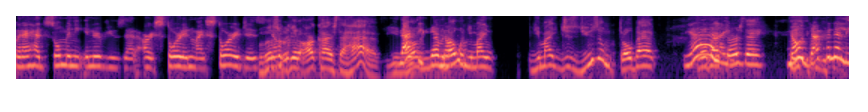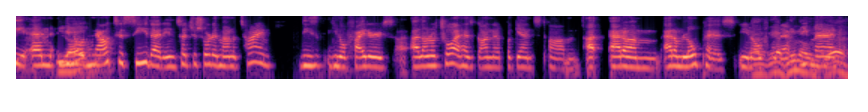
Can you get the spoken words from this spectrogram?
but I had so many interviews that are stored in my storages. Well, those you know? are good archives to have. You exactly. know, you never know when you might you might just use them throwback yeah throwback like, thursday no definitely and you, you know? know? now to see that in such a short amount of time these you know fighters uh, Adan Ochoa has gone up against um Adam Adam Lopez you know yeah, that yeah.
